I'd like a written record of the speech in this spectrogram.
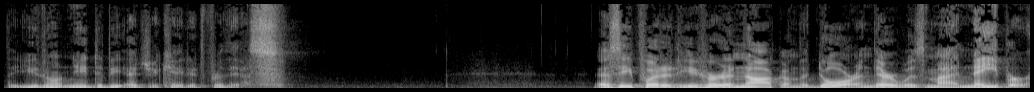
that you don't need to be educated for this. As he put it, he heard a knock on the door, and there was my neighbor.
